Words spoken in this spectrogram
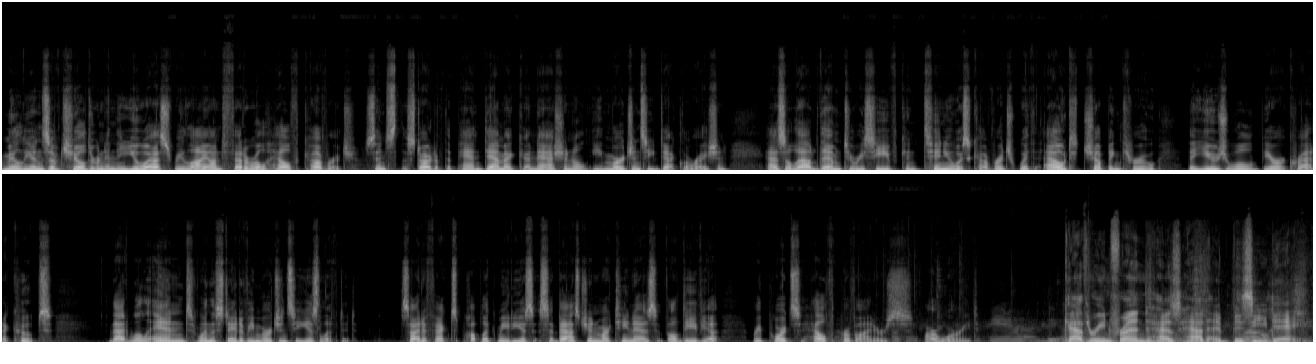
Millions of children in the U.S. rely on federal health coverage. Since the start of the pandemic, a national emergency declaration has allowed them to receive continuous coverage without jumping through the usual bureaucratic hoops. That will end when the state of emergency is lifted. Side Effects Public Media's Sebastian Martinez Valdivia reports health providers are worried. Catherine Friend has had a busy day.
